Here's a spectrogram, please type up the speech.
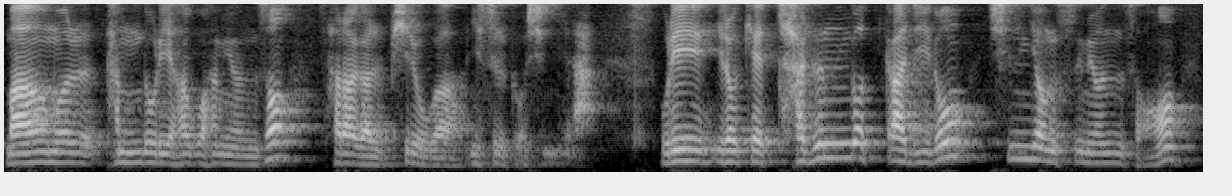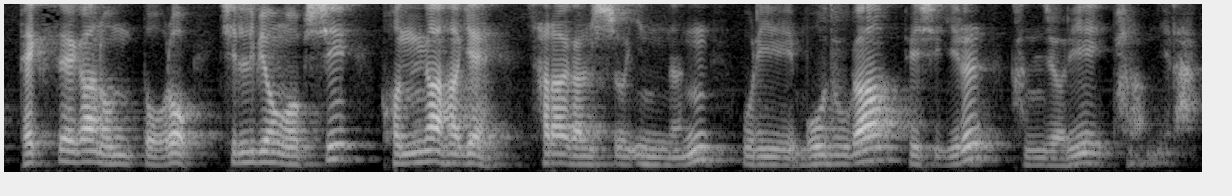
마음을 단돌이 하고 하면서 살아갈 필요가 있을 것입니다. 우리 이렇게 작은 것까지도 신경 쓰면서 100세가 넘도록 질병 없이 건강하게 살아갈 수 있는 우리 모두가 되시기를 간절히 바랍니다.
